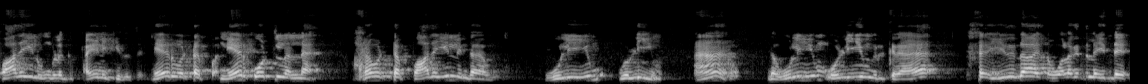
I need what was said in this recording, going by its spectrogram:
பாதையில் உங்களுக்கு பயணிக்கிறது. நேர்வட்ட நேர்கோட்டில் அல்ல அரைவட்ட பாதையில் இந்த ஒளியும் ஒளியும் ஆ, இந்த ஒளியும் ஒளியும் இருக்கிற இதுதான் இந்த உலகத்துல இந்த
